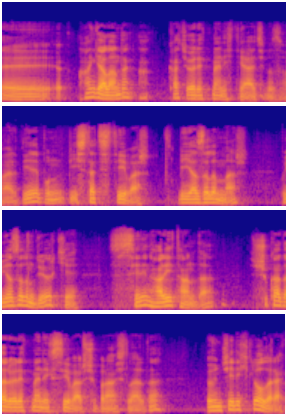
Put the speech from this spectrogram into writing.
e, hangi alanda kaç öğretmen ihtiyacımız var diye bunun bir istatistiği var. Bir yazılım var. Bu yazılım diyor ki senin haritanda şu kadar öğretmen eksiği var şu branşlarda. Öncelikli olarak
